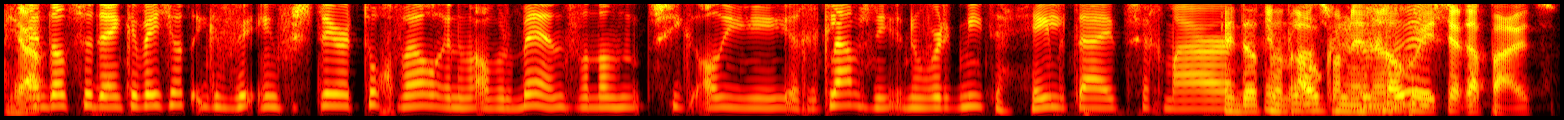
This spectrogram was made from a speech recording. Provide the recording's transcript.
Ja. En dat ze denken, weet je wat, ik investeer toch wel in een abonnement, want dan zie ik al die reclames niet en dan word ik niet de hele tijd, zeg maar... En dat In dan ook van een goede therapeut.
